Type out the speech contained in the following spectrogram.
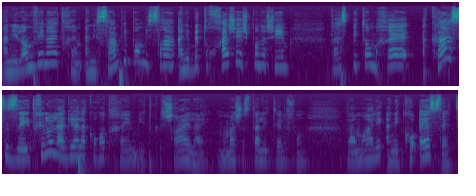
אני לא מבינה אתכם, אני שמתי פה משרה, אני בטוחה שיש פה נשים. ואז פתאום, אחרי הכעס הזה, התחילו להגיע קורות חיים. היא התקשרה אליי, ממש עשתה לי טלפון. ואמרה לי, אני כועסת,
